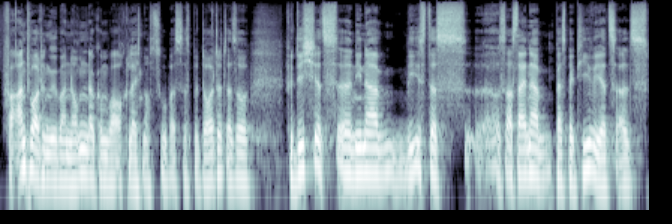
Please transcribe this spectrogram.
Verantwortung übernommen. Da kommen wir auch gleich noch zu, was das bedeutet. Also für dich jetzt, äh, Nina, wie ist das aus, aus deiner Perspektive jetzt als,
